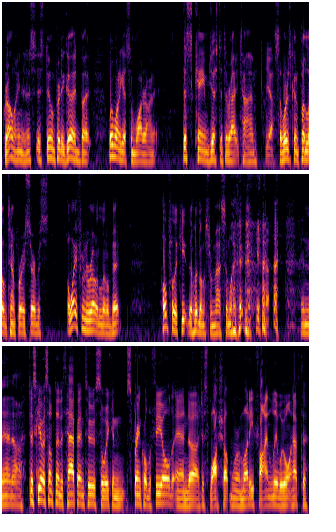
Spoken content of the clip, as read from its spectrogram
growing and it's, it's doing pretty good. But we want to get some water on it. This came just at the right time. Yeah. So we're just going to put a little temporary service away from the road a little bit. Hopefully keep the hoodlums from messing with it. and then uh, Just give us something to tap into so we can sprinkle the field and uh, just wash up when we're muddy. Finally, we won't have to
